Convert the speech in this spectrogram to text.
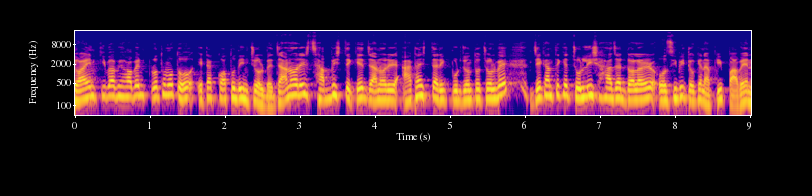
জয়েন কীভাবে হবেন? প্রথমত এটা কতদিন চলবে? জানুয়ারির ছাব্বিশ থেকে জানুয়ারির আঠাশ তারিখ পর্যন্ত চলবে, যেখান থেকে চল্লিশ হাজার ডলারের ওসিবি টোকেন আপনি পাবেন।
